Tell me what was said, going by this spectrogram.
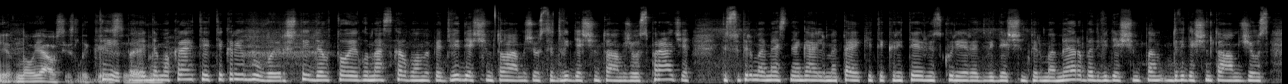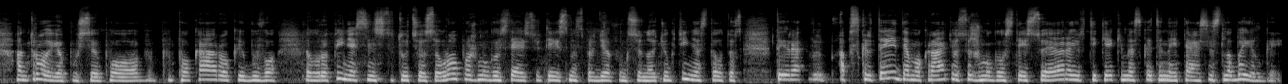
ir naujausiais laikais taip demokratija tikrai buvo ir štai dėl to jeigu mes kalbam apie dvidešimto amžiaus ir dvidešimto amžiaus pradžią visų pirma mes negalime taikyti kriterijus kurie yra dvidešim pirmame arba dvidešimtam dvidešimto amžiaus antrojoje pusėje po po karo kai buvo europinės institucijos europos žmogaus teisių teismas pradėjo funkcionuoti jungtinės tautos. Tai yra apskritai demokratijos ir žmogaus teisų era ir tikėkime, kad jinai tęsis labai ilgai.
